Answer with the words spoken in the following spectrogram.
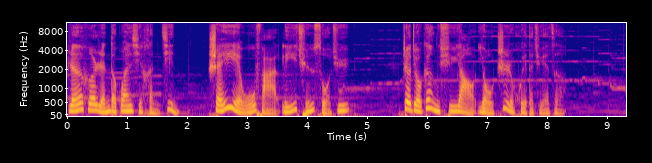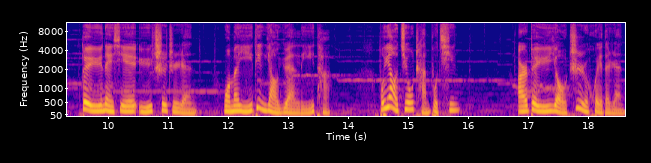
人和人的关系很近。谁也无法离群所居，这就更需要有智慧的抉择。对于那些愚痴之人，我们一定要远离他，不要纠缠不清；而对于有智慧的人，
